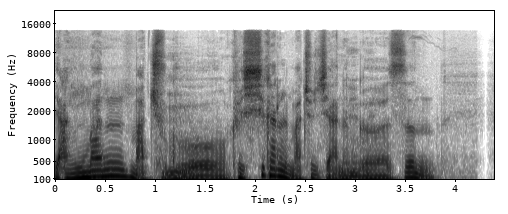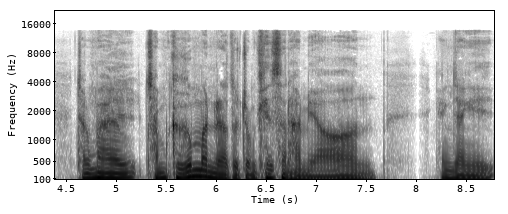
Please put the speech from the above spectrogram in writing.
양만 맞추고 그 시간을 맞추지 않은 것은 정말 참 그것만이라도 좀 개선하면 굉장히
